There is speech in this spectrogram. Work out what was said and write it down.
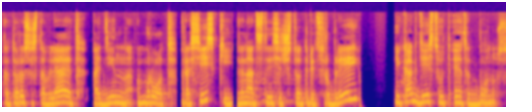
который составляет один МРОД российский, 12 130 рублей. И как действует этот бонус?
